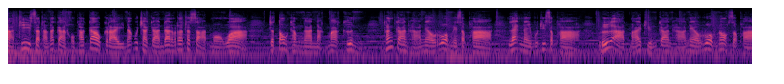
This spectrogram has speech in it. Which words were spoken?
ณะที่สถานการณ์ของพรรคก้าวไกล นักวิชาการด้านรัฐศาสตร์มองว่า จะต้องทำงานหนักมากขึ้น ทั้งการหาแนวร่วมในสภาและในวุฒิสภา หรืออาจหมายถึงการหาแนวร่วมนอกสภา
